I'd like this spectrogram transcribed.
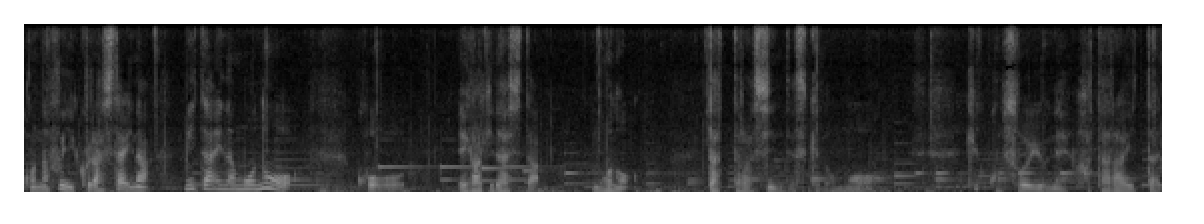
こんな風に暮らしたいなみたいなものをこう描き出したものだったらしいんですけども結構そういうね働いたり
